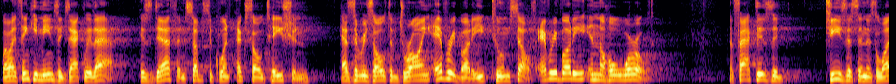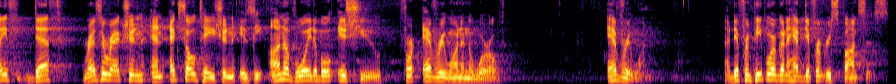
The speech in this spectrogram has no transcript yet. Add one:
Well, I think he means exactly that. His death and subsequent exaltation as the result of drawing everybody to himself, everybody in the whole world. The fact is that Jesus, in his life, death, resurrection, and exaltation, is the unavoidable issue for everyone in the world. Everyone. Now, different people are going to have different responses.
